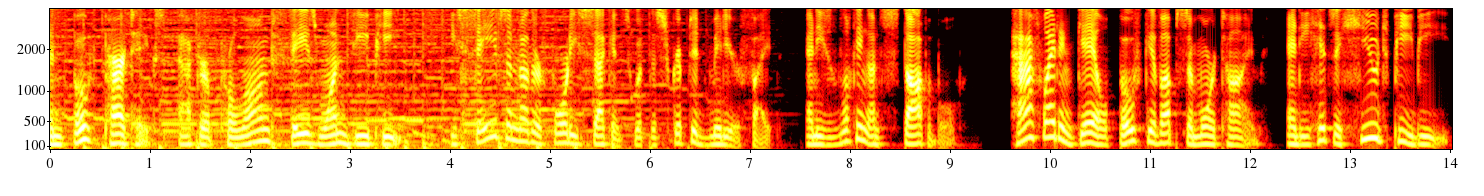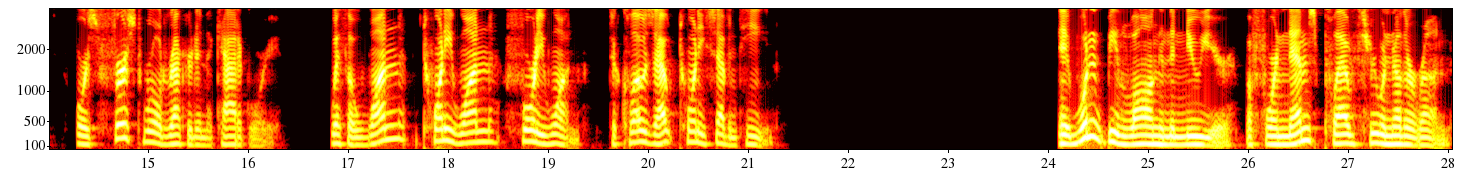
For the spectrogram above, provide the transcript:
then both partakes after a prolonged Phase 1 DP. He saves another 40 seconds with the scripted Midir fight, and he's looking unstoppable. Halflight and Gael both give up some more time, and he hits a huge PB for his first world record in the category, with a 1:21:41 to close out 2017. It wouldn't be long in the new year before Nems plowed through another run,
